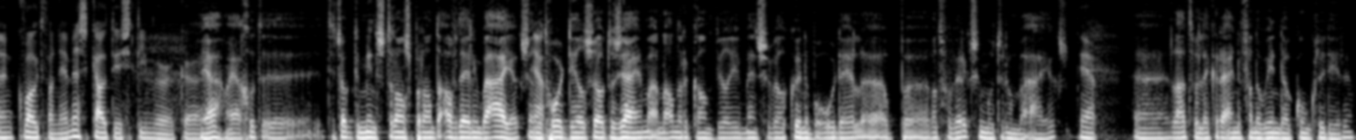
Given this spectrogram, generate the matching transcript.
een quote van hem. Scout is teamwork. eh. Ja, maar ja, goed. eh, het is ook de minst transparante afdeling bij Ajax. En Ja. dat hoort deels zo te zijn. Maar aan de andere kant wil je mensen wel kunnen beoordelen op wat voor werk ze moeten doen bij Ajax. Ja. Laten we lekker het einde van de window concluderen.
